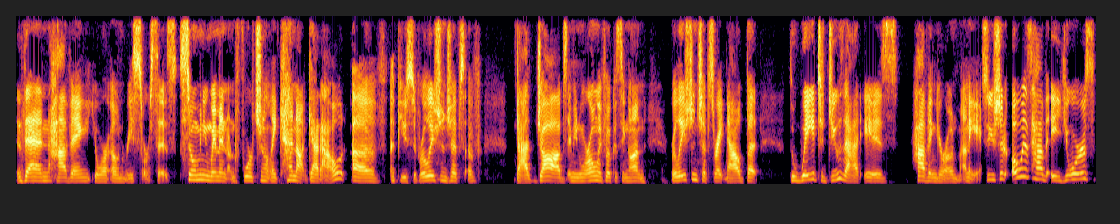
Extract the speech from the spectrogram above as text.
than having your own resources. So many women, unfortunately, cannot get out of abusive relationships, of bad jobs. I mean, we're only focusing on relationships right now, but the way to do that is having your own money. So you should always have a yours,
